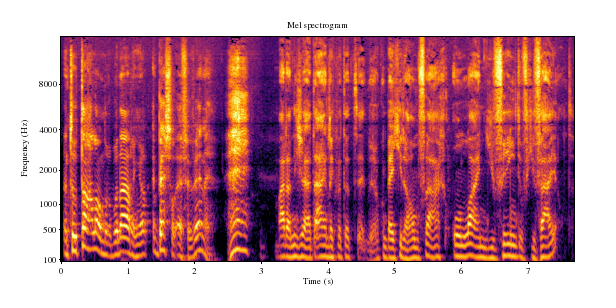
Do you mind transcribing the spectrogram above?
een totaal andere benadering en best wel even wennen. Hè? Maar dan is uiteindelijk, wat dat is ook een beetje de hamvraag, online je vriend of je vijand.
